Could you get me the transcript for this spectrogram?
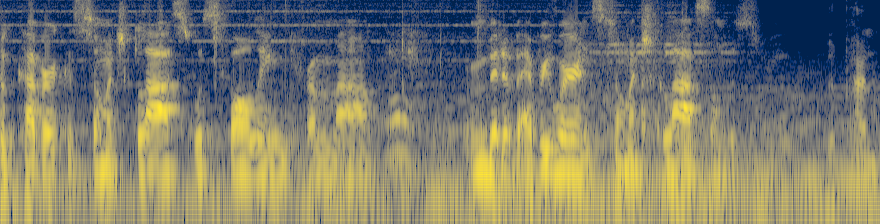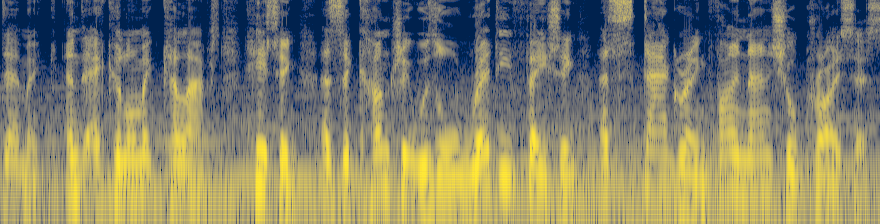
took cover because so much glass was falling from, uh, from a bit of everywhere and so much glass on the street. The pandemic and economic collapse hitting as the country was already facing a staggering financial crisis.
